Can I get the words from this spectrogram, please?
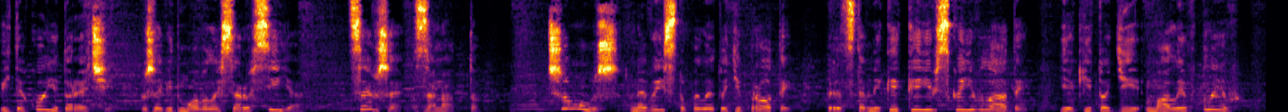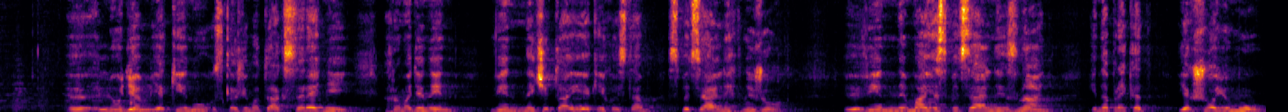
від якої, до речі, вже відмовилася Росія. Це вже занадто. Чому ж не виступили тоді проти представники київської влади, які тоді мали вплив? Е, людям, які, ну, скажімо так, середній громадянин, він не читає якихось там спеціальних книжок, він не має спеціальних знань. І, наприклад, якщо йому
